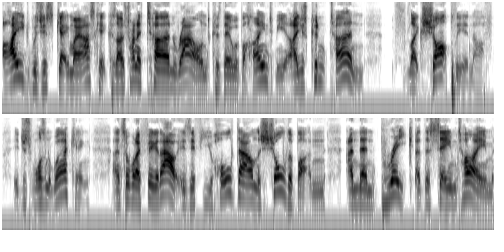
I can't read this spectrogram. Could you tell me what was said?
I was just getting my ass kicked because I was trying to turn round because they were behind me, and I just couldn't turn like sharply enough. It just wasn't working. And so what I figured out is if you hold down the shoulder button and then brake at the same time,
